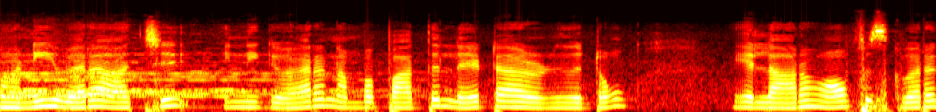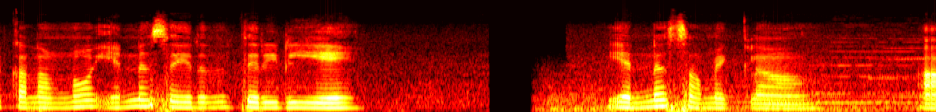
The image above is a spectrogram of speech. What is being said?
மணி வேற ஆச்சு. இன்னைக்கு வேற நம்ம பார்த்து லேட்டாக எழுந்துட்டோம். எல்லாரும் ஆஃபீஸ்க்கு வேற கிளம்பணும். என்ன செய்கிறது தெரியலையே. என்ன சமைக்கலாம்? ஆ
